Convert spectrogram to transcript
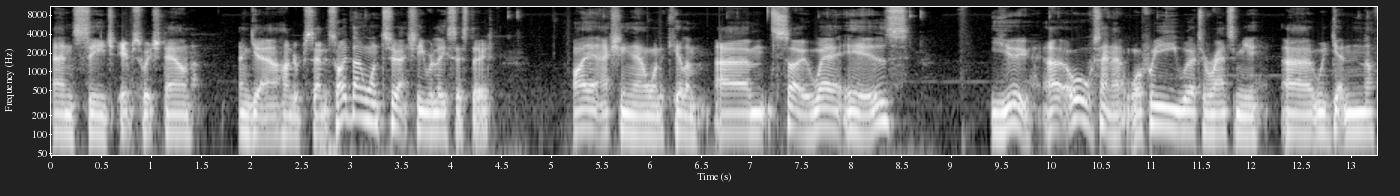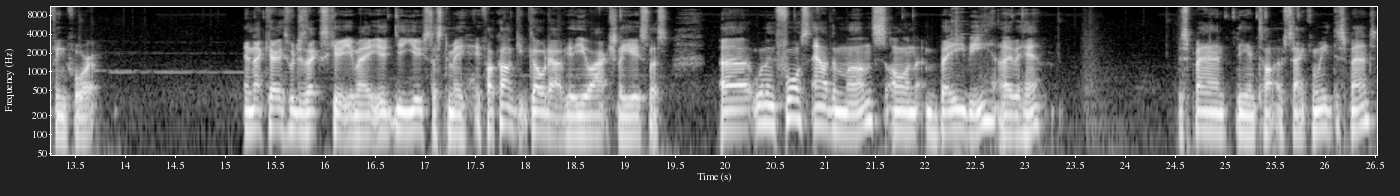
and siege Ipswich down and get our 100%. So I don't want to actually release this dude. I actually now want to kill him. Um, so where is you? Uh, oh, saying that, what if we were to ransom you? Uh, we'd get nothing for it. In that case, we'll just execute you, mate. You're useless to me. If I can't get gold out of you, you are actually useless. Uh, we'll enforce our demands on Baby over here disband the entire set. Can we disband?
